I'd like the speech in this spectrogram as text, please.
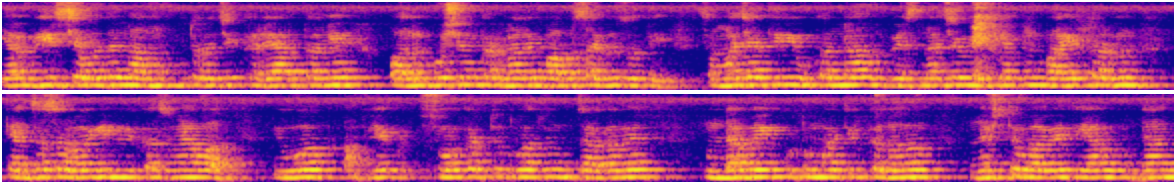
या वीर सेवादल नामपुत्राचे खऱ्या अर्थाने पालनपोषण करणारे बाबासाहेबच होते. समाजातील युवकांना व्यसनाच्या विळख्यातून बाहेर काढून त्यांचा सर्वांगीण विकास व्हावा. युवक आपल्या स्वकर्तृत्वातून जागाव्यात हुंडाबाई कुटुंबातील कलह नष्ट व्हावेत. या उद्दांत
